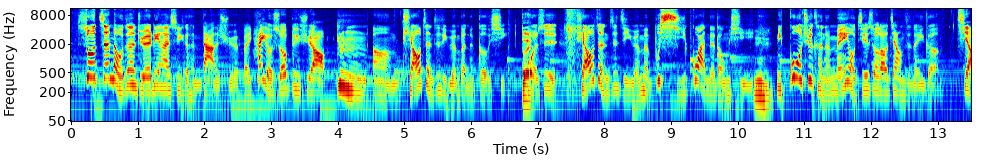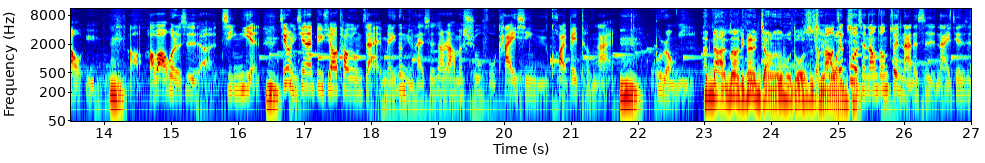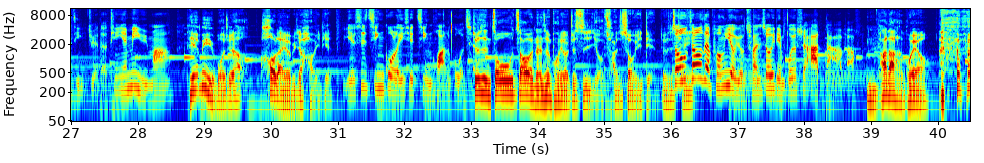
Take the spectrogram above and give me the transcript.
说真的，我真的觉得恋爱是一个很大的学分。他有时候必须要 嗯调整自己原本的个性，对，或者是调整自己原本不习惯的东西。嗯，你过去可能没有接受到这样子的一个教育，嗯，好，好不好？或者是呃经验，嗯，结果你现在必须要套用在每一个女孩身上，让她们舒服、开心、愉快、被疼爱，嗯，不容易，很难呐、啊。你看你讲了那么多事情，有没有？这过程当中最难的是哪一件事情？你觉得甜言蜜语吗？甜言蜜语，我觉得后来有比较好一点，也是经过了一些进化的过程。就是周遭的男生朋友，就是有传授一点，就是周遭的朋友有传授一点，不会是阿达吧？嗯，阿达很会哦。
